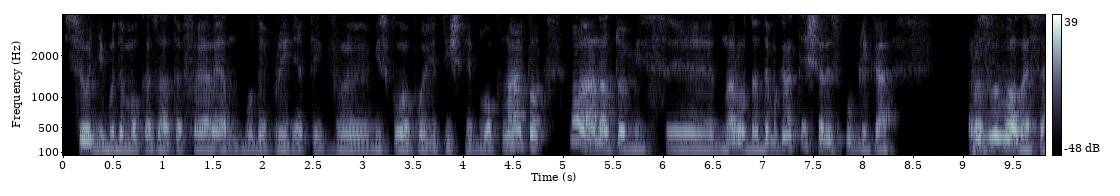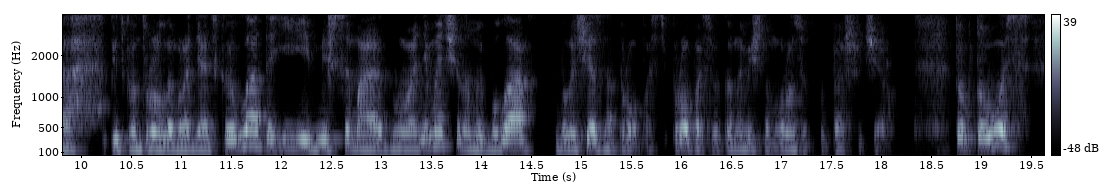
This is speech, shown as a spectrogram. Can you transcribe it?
Сьогодні будемо казати, ФРН буде прийнятий в військово-політичний блок НАТО. Ну а натомість е, Народно-Демократична Республіка розвивалася під контролем радянської влади, і між цими двома Німеччинами була величезна пропасть. Пропасть в економічному розвитку в першу чергу. Тобто, ось е,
